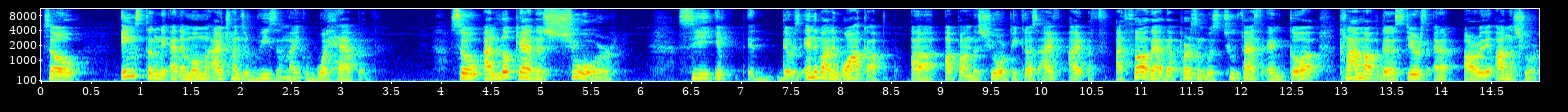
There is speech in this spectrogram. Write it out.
So instantly at the moment I try to reason like what happened so I look at the shore, see if, if there was anybody walk up uh, up on the shore because I, I, I thought that that person was too fast and go up, climb up the stairs and already on the shore.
